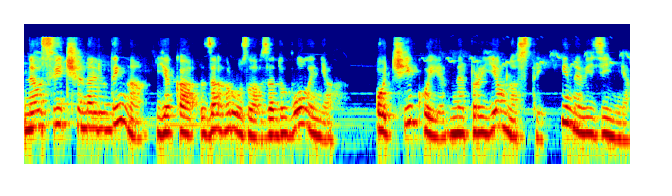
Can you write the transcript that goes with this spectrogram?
Неосвічена людина, яка загрузла в задоволеннях, очікує неприємностей і невізіння.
